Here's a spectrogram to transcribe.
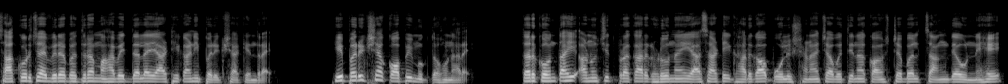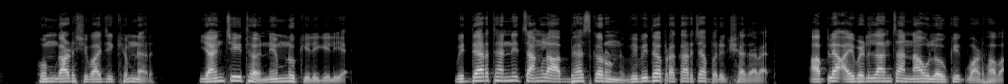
साकूरच्या वीरभद्र महाविद्यालय या ठिकाणी परीक्षा केंद्र आहे. ही परीक्षा कॉपीमुक्त होणार आहे. तर कोणताही अनुचित प्रकार घडू नये यासाठी घारगाव पोलीस ठाण्याच्या वतीनं कॉन्स्टेबल चांगदेव नेहे होमगार्ड शिवाजी खिमनर यांची इथं नेमणूक केली गेली आहे. विद्यार्थ्यांनी चांगला अभ्यास करून विविध प्रकारच्या परीक्षा द्याव्यात. आपल्या आईवडिलांचा नाव लौकिक वाढवावा.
